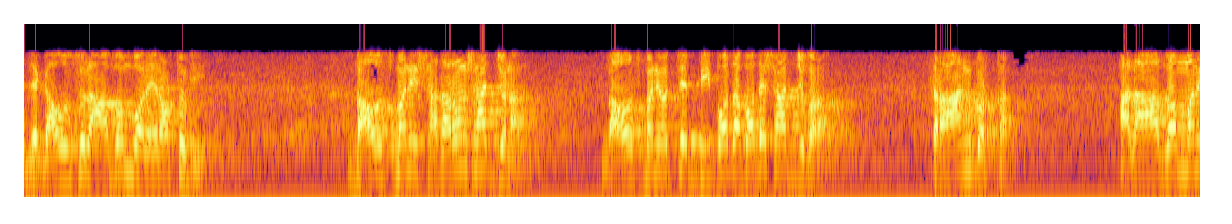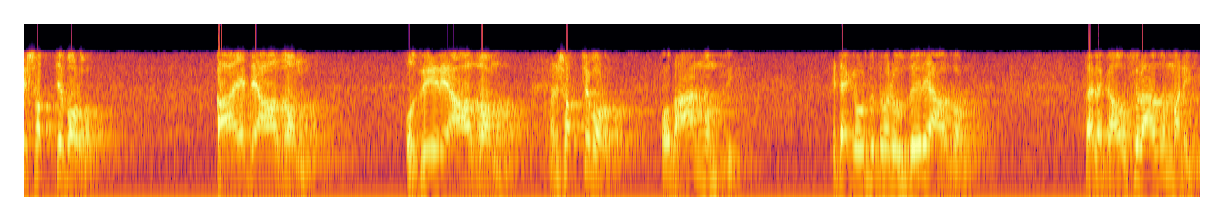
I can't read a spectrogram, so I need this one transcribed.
যে গাউসুল আজম বলে, এর অর্থ কি? গাউস মানে সাধারণ সাহায্য না। গাউস মানে হচ্ছে বিপদ আপদে সাহায্য করা ত্রাণ কর্তা আল আজম মানে সবচেয়ে বড়। কায়েদে আজম, ওজিরে আজম মানে সবচেয়ে বড় প্রধানমন্ত্রী। এটাকে উর্দুতে বলে উজিরে আজম। তাহলে গাউসুল আজম মানে কি?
